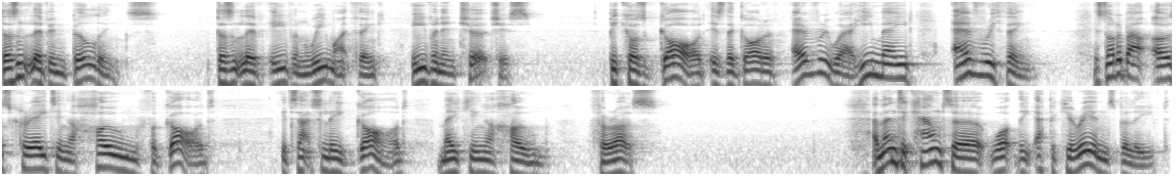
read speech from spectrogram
doesn't live in buildings, doesn't live even, we might think, even in churches. Because God is the God of everywhere. He made everything. It's not about us creating a home for God, it's actually God making a home for us. And then to counter what the Epicureans believed,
